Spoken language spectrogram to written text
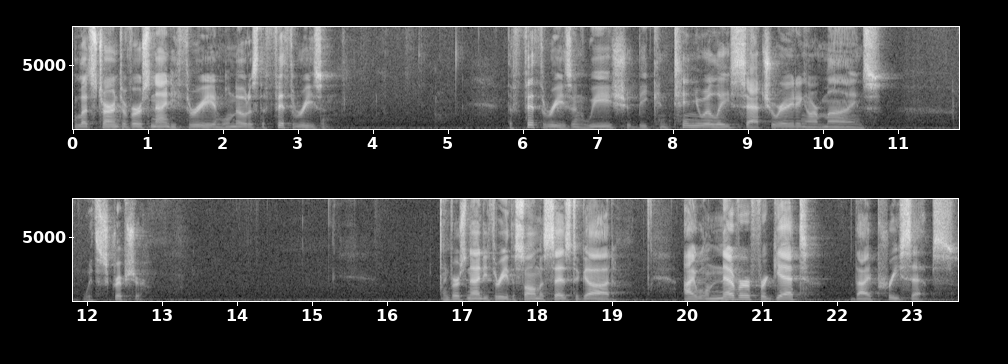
Let's turn to verse 93 and we'll notice the fifth reason. The fifth reason we should be continually saturating our minds with Scripture. In verse 93, the psalmist says to God, I will never forget thy precepts,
